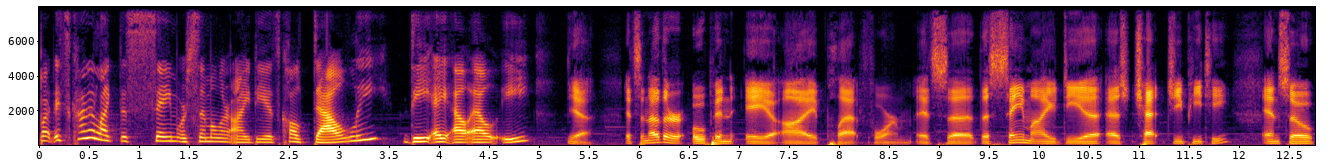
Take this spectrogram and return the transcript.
but it's kind of like the same or similar idea. It's called DALL-E, D A L L E. Yeah. It's another open AI platform. It's uh, the same idea as ChatGPT. And so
